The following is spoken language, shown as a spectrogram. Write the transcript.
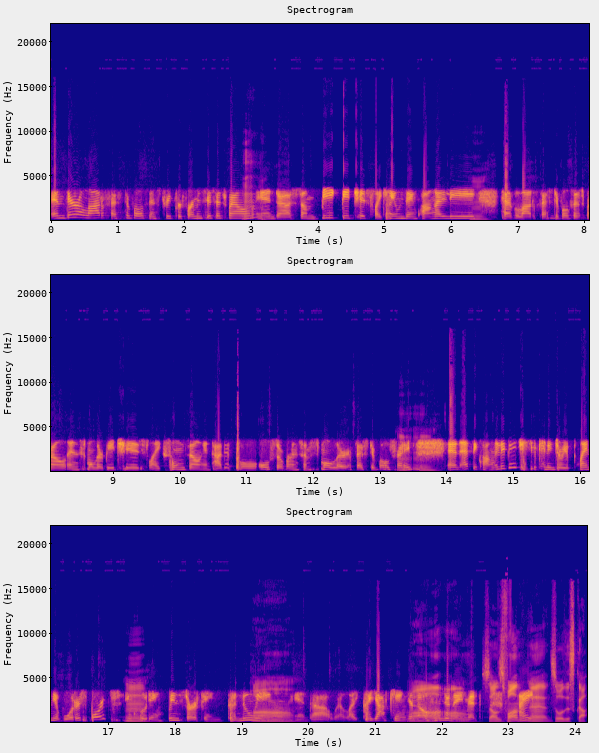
And there are a lot of festivals and street performances as well. And uh, some big beaches like Haeundae and Gwangalli have a lot of festivals as well. And smaller beaches like Songjeong and Dadepo also run some smaller festivals, right? And at the Gwangalli beach, you can enjoy plenty of water sports, including windsurfing, canoeing, Ah. and uh, well, like kayaking. You know, あー you name it. Sounds fun はいね、そうですか、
